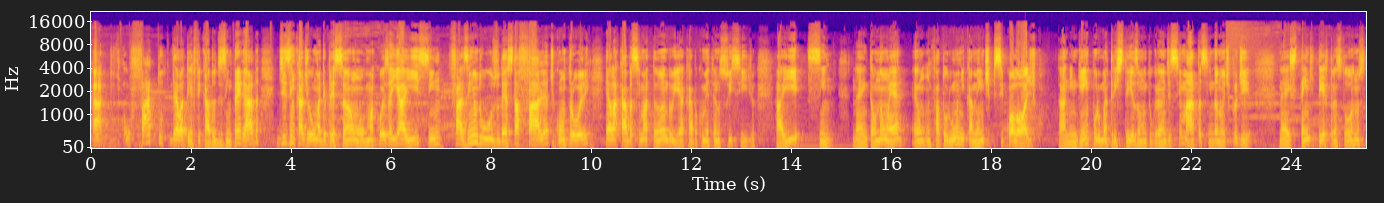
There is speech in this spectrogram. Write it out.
a, o fato dela ter ficado desempregada desencadeou uma depressão alguma coisa, e aí sim, fazendo uso desta falha de controle, ela acaba se matando e acaba cometendo suicídio. Aí sim, né? Então não é, é um, um fator unicamente psicológico. Tá? Ninguém por uma tristeza muito grande se mata assim da noite para o dia. Né? Tem que ter transtornos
